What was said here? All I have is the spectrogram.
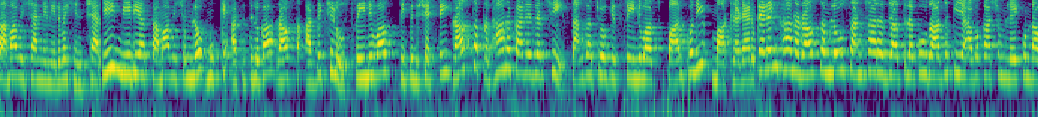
సమావేశాన్ని నిర్వహించారు. ఈ మీడియా సమావేశంలో ముఖ్య అతిథులుగా రాష్ట్ర అధ్యక్షులు శ్రీనివాస్ తిపిన్ శెట్టి రాష్ట్ర ప్రధాన కార్యదర్శి సంఘచోకి శ్రీనివాస్ పాల్గొని మాట్లాడారు. తెలంగాణ రాష్ట్రంలో సంచార జాతులకు రాజకీయ అవకాశం లేకుండా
